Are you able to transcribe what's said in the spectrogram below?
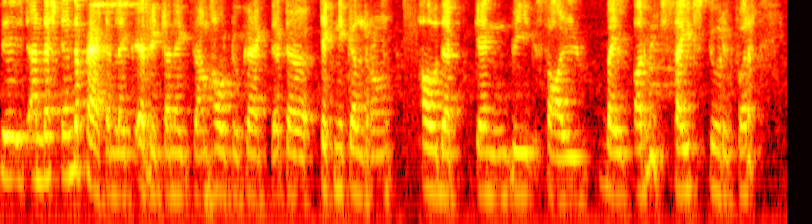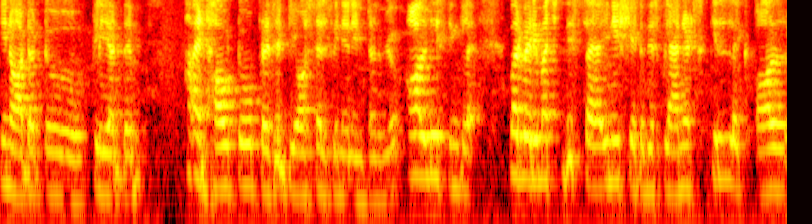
they understand the pattern like a written exam, how to crack that uh, technical round, how that can be solved by or which sites to refer in order to clear them and how to present yourself in an interview. All these things like, were very much this uh, initiative, this planet skill, like all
